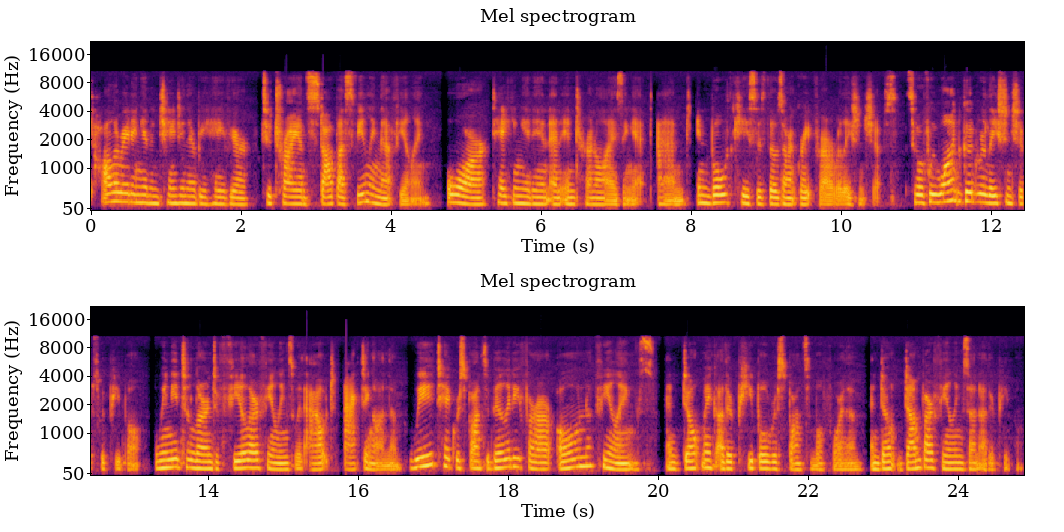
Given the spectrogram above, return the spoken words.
tolerating it and changing their behavior to try and stop us feeling that feeling or taking it in and internalizing it. And in both cases, those aren't great for our relationships. So, if we want good relationships with people, we need to learn to feel our feelings without acting on them. We take responsibility for our own feelings and don't make other people responsible for them and don't dump our feelings on other people.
